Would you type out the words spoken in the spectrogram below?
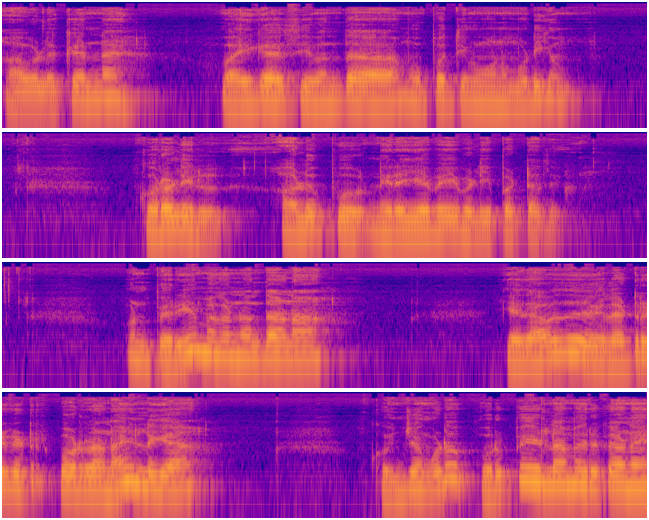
அவளுக்கு என்ன? வைகாசி வந்தால் முப்பத்தி மூணு முடியும். குரலில் அலுப்பு நிறையவே வெளிப்பட்டது. உன் பெரிய மகன் வந்தானா? ஏதாவது லெட்ரு கெட்டர் போடுறானா இல்லையா? கொஞ்சம் கூட பொறுப்பே இல்லாமல் இருக்கானே.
